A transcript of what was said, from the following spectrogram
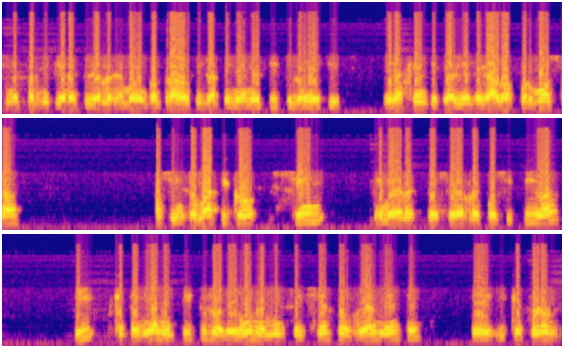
si nos permitían estudiarlo, hemos encontrado que ya tenían el título, es decir, era gente que había llegado a Formosa asintomático sin tener PCR positiva y que tenían un título de 1 en 1600 realmente eh, y que fueron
